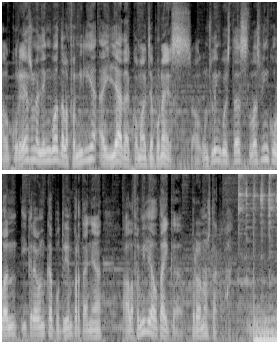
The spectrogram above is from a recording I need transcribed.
El coreà és una llengua de la família aïllada, com el japonès. Alguns lingüistes les vinculen i creuen que podrien pertànyer a la família altaica, però no està clar.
